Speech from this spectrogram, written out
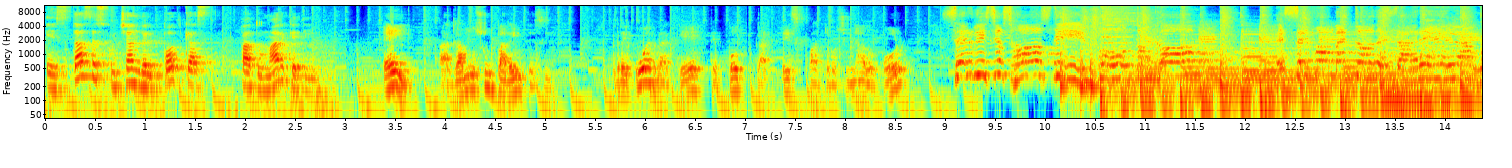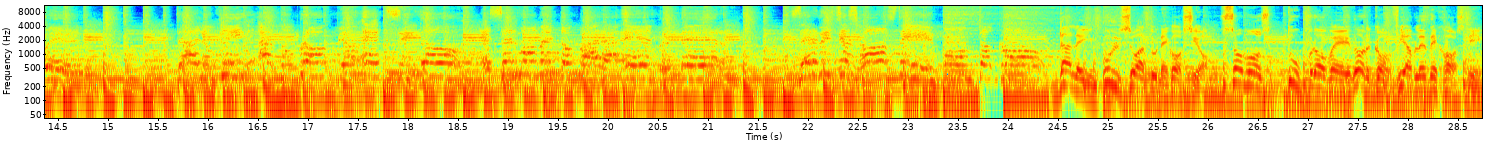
Estás escuchando el podcast para tu marketing. Hey, hagamos un paréntesis. Recuerda que este podcast es patrocinado por servicioshosting.com. Es el momento de estar en la web. Dale impulso a tu negocio. Somos tu proveedor confiable de hosting.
